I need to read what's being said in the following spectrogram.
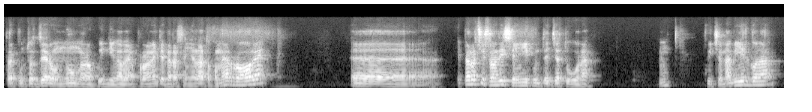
3.0 è un numero, quindi vabbè, probabilmente verrà segnalato come errore, eh, però ci sono dei segni di punteggiatura. Mm? Qui c'è una virgola,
